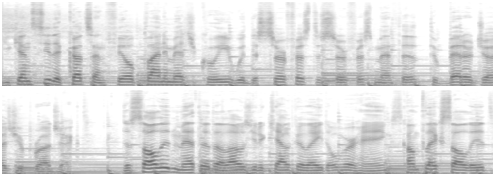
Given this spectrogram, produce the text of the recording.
You can see the cuts and fill planimetrically with the surface-to-surface -surface method to better judge your project. The solid method allows you to calculate overhangs, complex solids,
